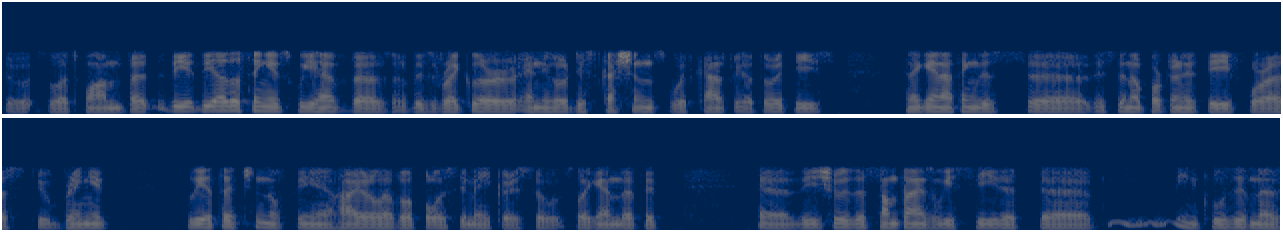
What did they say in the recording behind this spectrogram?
so, so that's one. But the the other thing is we have uh, sort of these regular annual discussions with country authorities, and again, I think this uh, this is an opportunity for us to bring it the attention of the higher level policymakers. So, so again, that it uh, the issue is that sometimes we see that uh, inclusiveness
